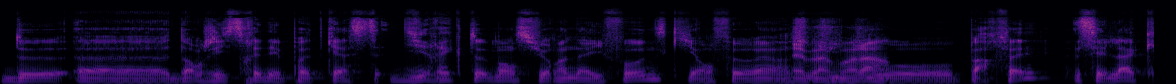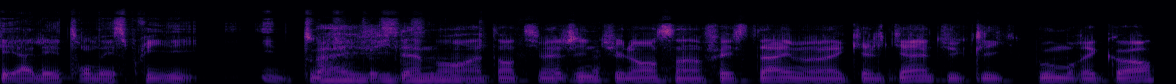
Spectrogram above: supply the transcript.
de euh, d'enregistrer des podcasts directement sur un iPhone, ce qui en ferait un Eh ben studio voilà. parfait. C'est là qu'est allé ton esprit. Tout Bah, évidemment, attends, t'imagines, tu lances un FaceTime avec quelqu'un, tu cliques, boum, record,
